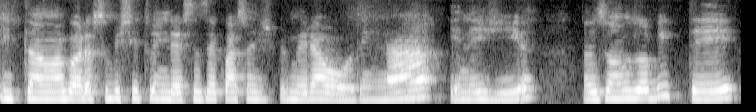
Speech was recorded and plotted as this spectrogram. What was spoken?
Então, agora substituindo essas equações de primeira ordem na energia, nós vamos obter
